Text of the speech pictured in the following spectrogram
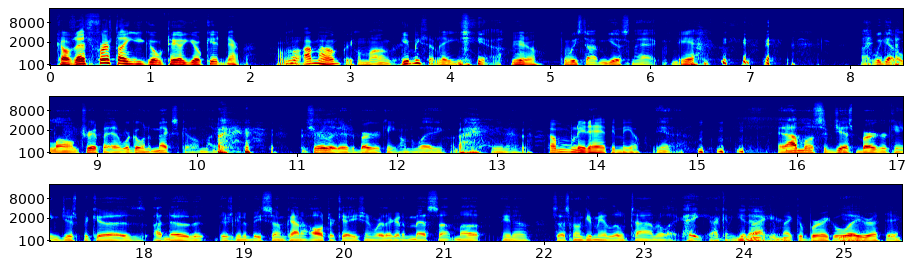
Because that's the first thing you gonna tell your kidnapper. I'm, oh. I'm hungry. I'm hungry. Give me something to eat. Yeah. You know. Can we stop and get a snack? Yeah. Like we got a long trip ahead. We're going to Mexico. I'm like, surely there's a Burger King on the way. You know. I'm gonna need a happy meal. Yeah. and I'm to suggest Burger King just because I know that there's going to be some kind of altercation where they're going to mess something up, you know? So that's going to give me a little time to, like, hey, I can get might out can here. make a breakaway Yeah. right there.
